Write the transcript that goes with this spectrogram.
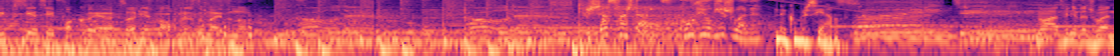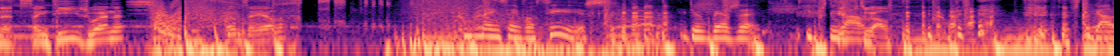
Eficiência e foco. É, são as minhas palavras do meio do nome. Já se faz tarde com o Diogo e a Joana na comercial. Não há adivinha da Joana sem ti, Joana. Vamos a ela. Nem sem vocês. Diogo Beja e E Portugal. Portugal. Portugal.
